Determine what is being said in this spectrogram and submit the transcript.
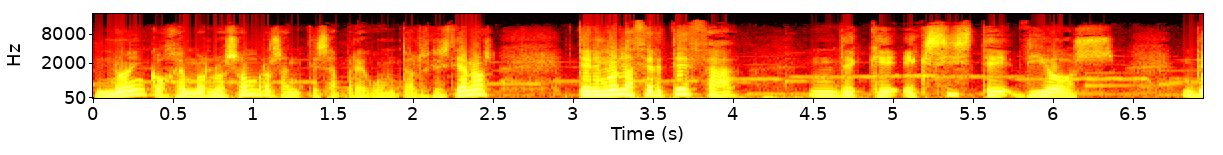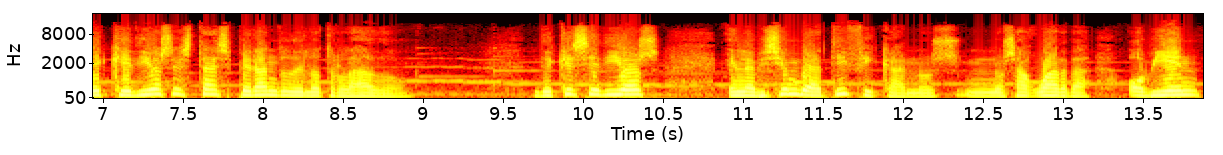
no encogemos los hombros ante esa pregunta. Los cristianos tenemos la certeza de que existe Dios, de que Dios está esperando del otro lado, de que ese Dios en la visión beatífica nos, nos aguarda, o bien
